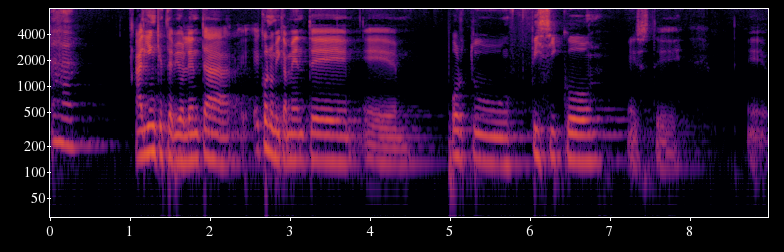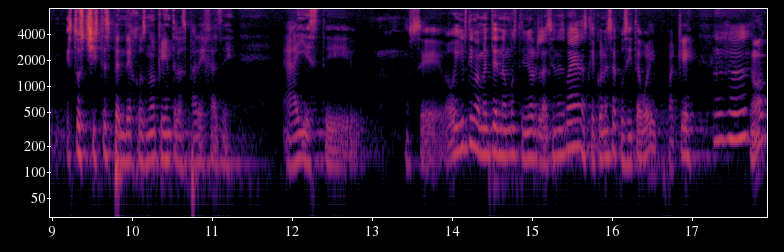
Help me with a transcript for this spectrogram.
Ajá. Alguien que te violenta económicamente, eh, por tu físico, este, eh, estos chistes pendejos, ¿no? Que hay entre las parejas de, ay, este, no sé, hoy últimamente no hemos tenido relaciones buenas, que con esa cosita, güey, ¿para qué? ¿No?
